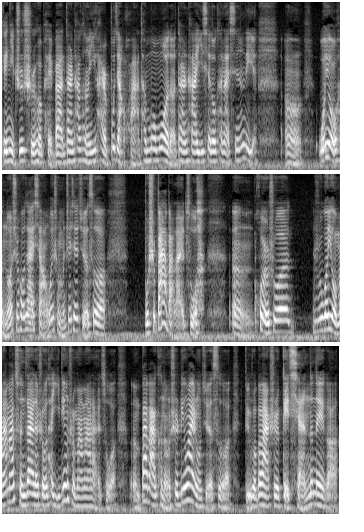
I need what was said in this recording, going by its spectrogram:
给你支持和陪伴，但是他可能一开始不讲话，他默默的，但是他一切都看在心里。嗯，我有很多时候在想，为什么这些角色不是爸爸来做？嗯，或者说。如果有妈妈存在的时候，他一定是妈妈来做。嗯，爸爸可能是另外一种角色，比如说爸爸是给钱的那个，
